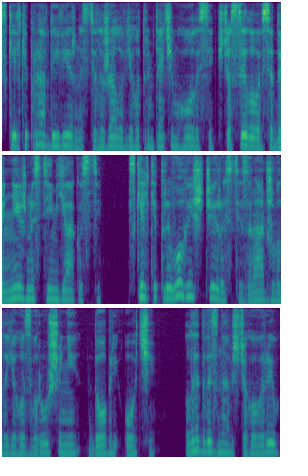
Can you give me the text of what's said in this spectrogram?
Скільки правди і вірності лежало в його тремтячім голосі, що силувався до ніжності і м'якості, скільки тривоги й щирості зраджували його зворушені добрі очі. Ледве знав, що говорив,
